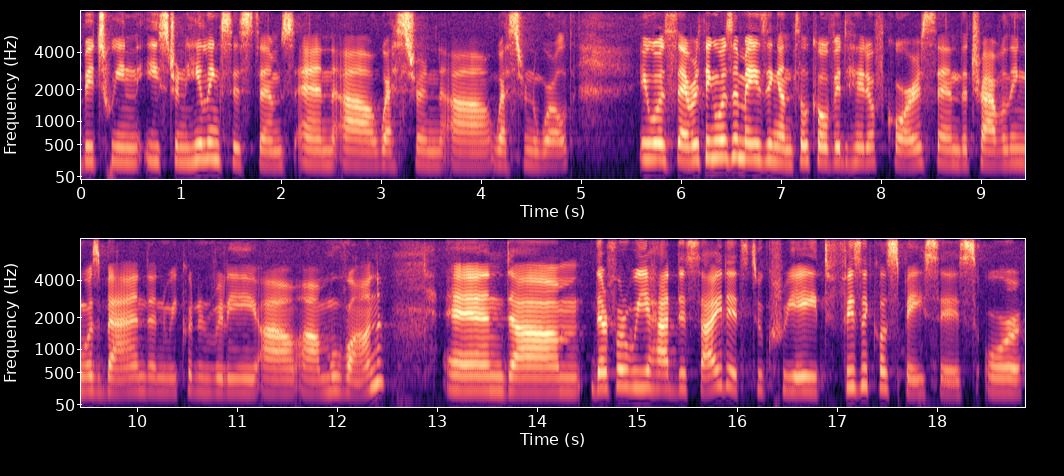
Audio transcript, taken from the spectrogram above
between Eastern healing systems and uh, Western, uh, Western world. It was, everything was amazing until COVID hit, of course, and the traveling was banned and we couldn't really uh, move on. And um, therefore, we had decided to create physical spaces or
